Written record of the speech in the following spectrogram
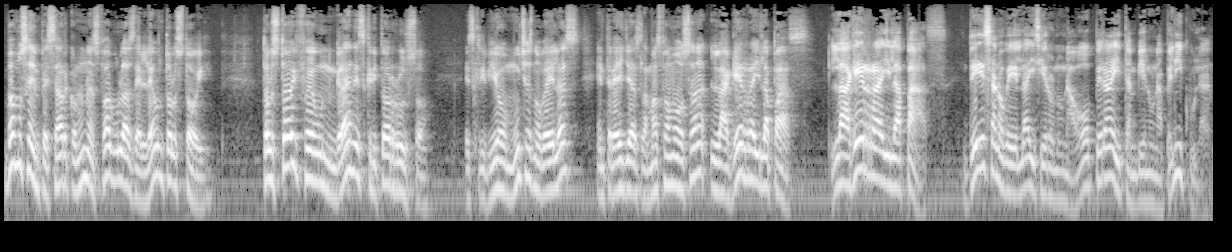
Vamos a empezar con unas fábulas de León Tolstoy. Tolstoy fue un gran escritor ruso. Escribió muchas novelas, entre ellas la más famosa, La Guerra y la Paz. La guerra y la paz. De esa novela hicieron una ópera y también una película.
